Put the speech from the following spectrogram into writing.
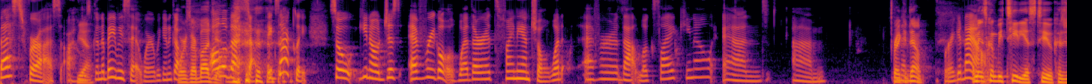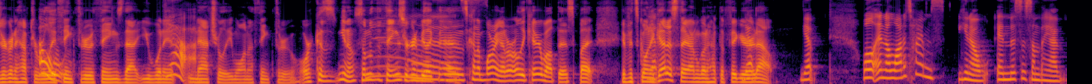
best for us? Uh, Who's Yeah. going to babysit? Where are we going to go? Where's our budget? All of that stuff. exactly. So, you know, just every goal, whether it's financial, whatever that looks like, you know, and um Break it down. Break it down. I mean, it's going to be tedious too because you're going to have to really Oh. think through things that you wouldn't Yeah. naturally want to think through, or because you know some of the things you're going to be like, eh, it's kind of boring. I don't really care about this, but if it's going Yep. to get us there, I'm going to have to figure Yep. it out. Yep. Well, and a lot of times, you know, and this is something I've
